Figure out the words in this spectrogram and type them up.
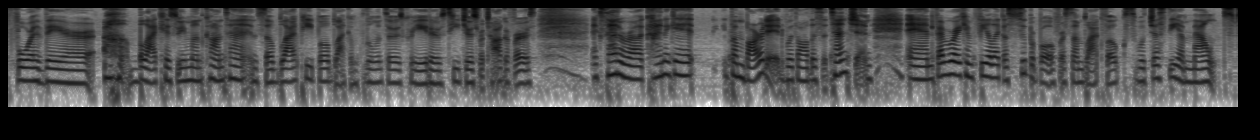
for their uh, Black History Month content. And so, Black people, Black influencers, creators, teachers, photographers, etc., kind of get bombarded with all this attention. And February can feel like a Super Bowl for some black folks with just the amount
